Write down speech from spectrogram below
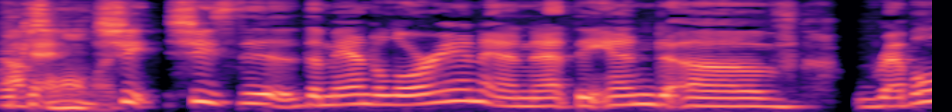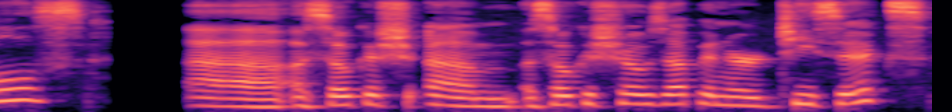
Absolutely. She she's the the Mandalorian, and at the end of Rebels, uh, Ahsoka sh- um, Ahsoka shows up in her T six,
